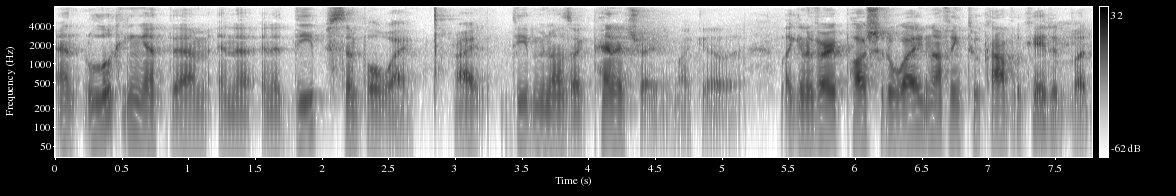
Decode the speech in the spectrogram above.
and looking at them in a, in a deep, simple way, right? Deep means like penetrating, like a, like in a very pashut way, nothing too complicated, but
